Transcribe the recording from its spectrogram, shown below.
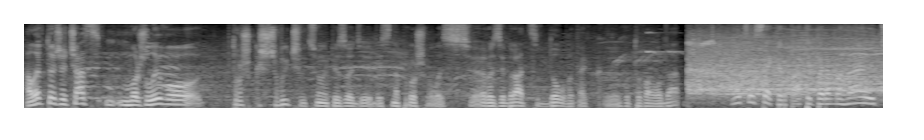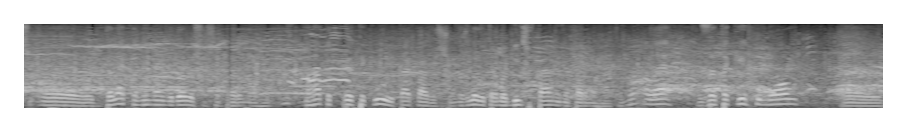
Але в той же час, можливо, трошки швидше в цьому епізоді десь напрошувалось розібратися, довго так е, готував удар. Ну це все. Карпати перемагають. Е, далеко не найвидовищніша перемога. Багато критикують, так кажуть, що можливо треба більш впевнено перемагати. Ну але за таких умов е,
